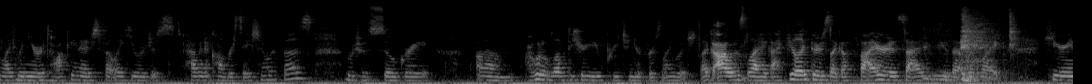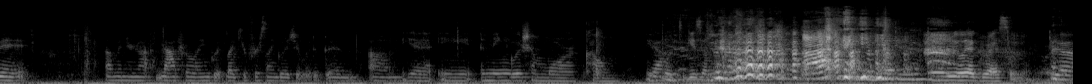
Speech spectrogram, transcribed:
like when you were talking i just felt like you were just having a conversation with us which was so great um, i would have loved to hear you preach in your first language like i was like i feel like there's like a fire inside of you that was like hearing it Um, in your nat- natural language, like your first language, it would have been. Um, Yeah, in, in English I'm more calm. In Yeah. Portuguese I'm, I'm really aggressive. yeah,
